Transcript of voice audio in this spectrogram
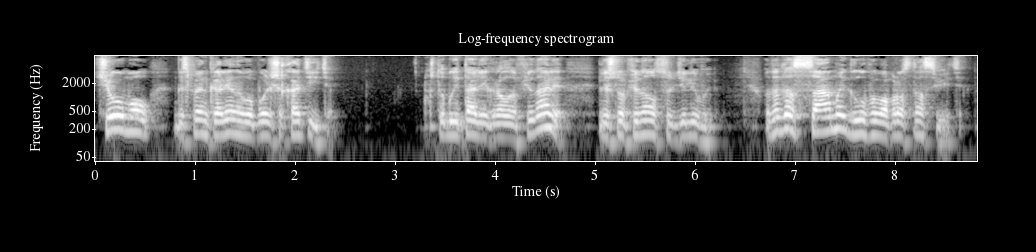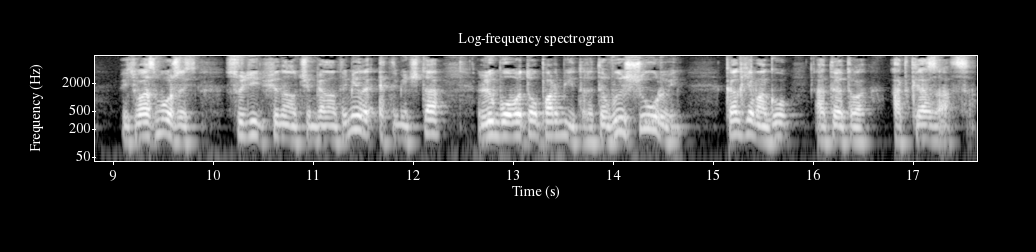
Чего, мол, господин Колено, вы больше хотите? Чтобы Италия играла в финале или чтобы финал судили вы? Вот это самый глупый вопрос на свете. Ведь возможность судить финал чемпионата мира – это мечта любого топ-арбитра. Это высший уровень. Как я могу от этого отказаться?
